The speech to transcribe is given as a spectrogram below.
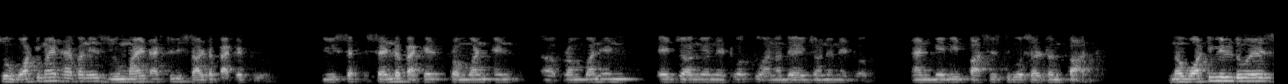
So what might happen is you might actually start a packet flow. You send a packet from one end, uh, from one end edge on your network to another edge on your network, and maybe it passes through a certain path now what you will do is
